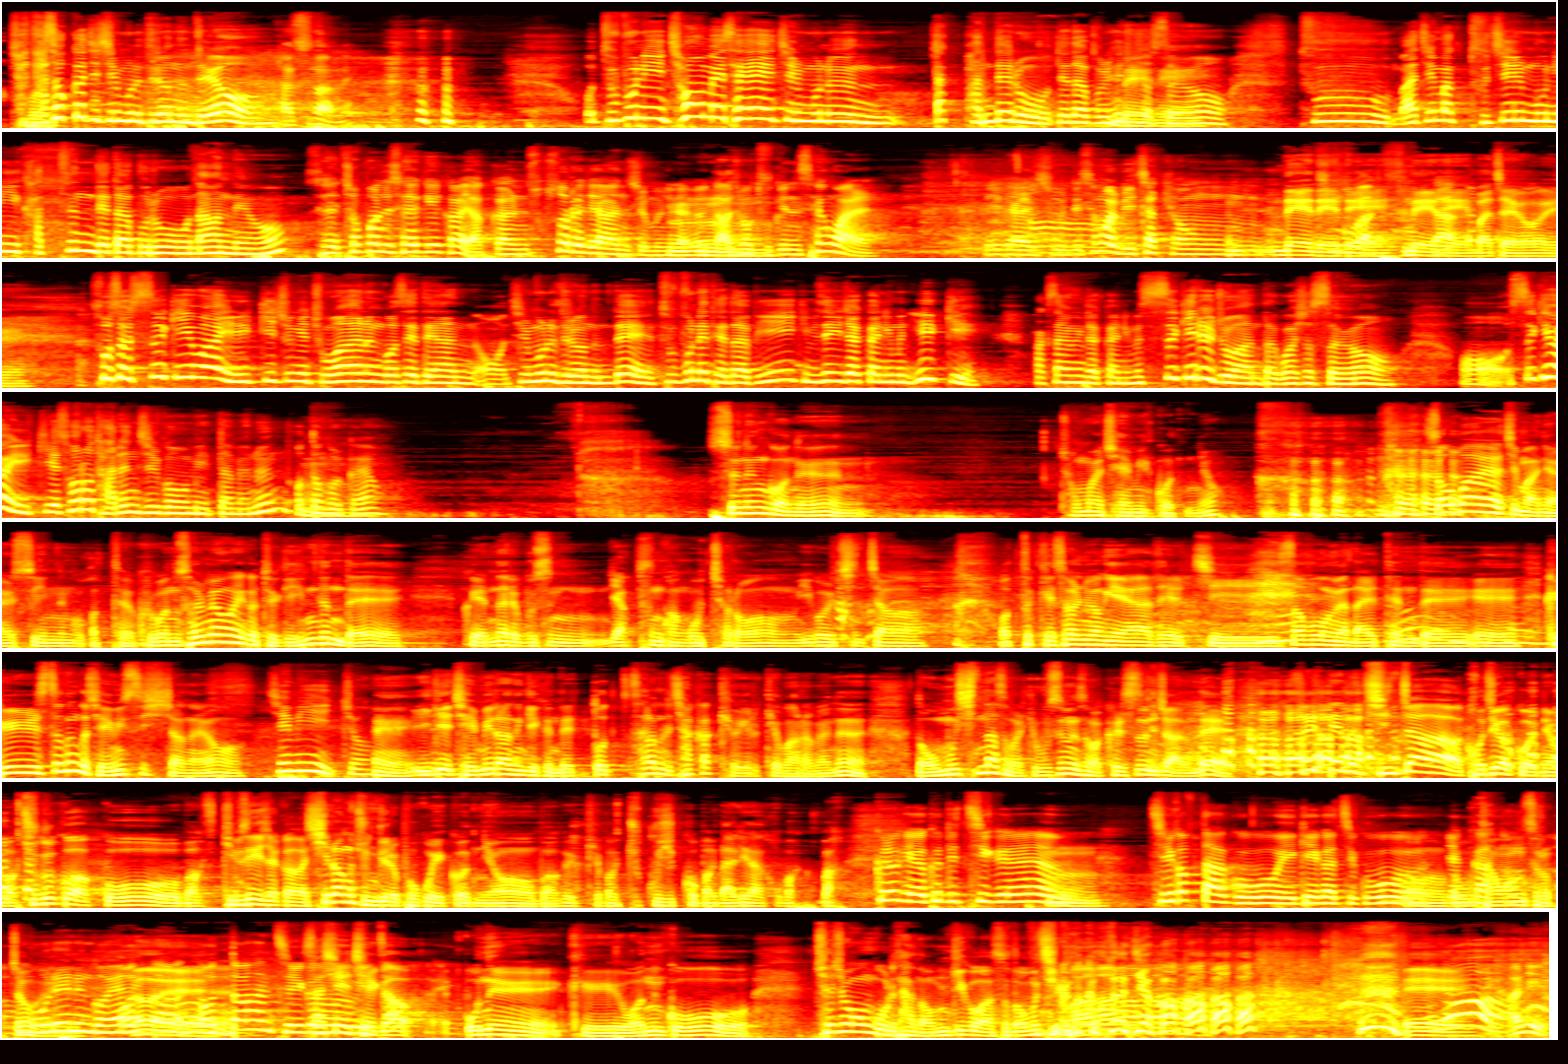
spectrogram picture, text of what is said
자, 다섯 가지 질문을 드렸는데요. 단순하네. 어, 두 분이 처음에 세 질문은 딱 반대로 대답을 해주셨어요. 두 마지막 두 질문이 같은 대답으로 나왔네요. 세- 첫 번째 세 개가 약간 소설에 대한 질문이라면 음. 마지막 두 개는 생활에 대한 질문인데 생활 밀착형 네네네. 같습니다. 네네. 맞아요. 예. 소설 쓰기와 읽기 중에 좋아하는 것에 대한 어, 질문을 드렸는데 두 분의 대답이 김세희 작가님은 읽기, 박상영 작가님은 쓰기를 좋아한다고 하셨어요. 어, 쓰기와 읽기에 서로 다른 즐거움이 있다면은 어떤 음. 걸까요? 쓰는 거는 정말 재밌거든요. 써봐야지만이 알 수 있는 것 같아요. 그건 설명하기가 되게 힘든데 그 옛날에 무슨 약품 광고처럼 이걸 진짜 어떻게 설명해야 될지 써보면 알 텐데 예. 글 쓰는 거 재밌으시잖아요. 재미있죠. 예, 이게 재미라는 게 근데 또 사람들이 착각해요. 이렇게 말하면은 너무 신나서 막 이렇게 웃으면서 막 글 쓰는 줄 아는데 쓸 때는 진짜 거지 같거든요. 막 죽을 것 같고 막 김세희 작가가 실황 중계를 보고 있거든요. 막 이렇게 막 죽고 싶고 막 난리 나고 막 막 그러게요. 근데 지금 음. 즐겁다고 얘기해가지고 어, 약간 너무 당황스럽죠. 뭐라는 거야? 어떤 어, 예. 어떤 즐거움이죠? 사실 제가 오늘 그 원고 최종 원고를 다 넘기고 와서 너무 즐겁거든요. 예. 아니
